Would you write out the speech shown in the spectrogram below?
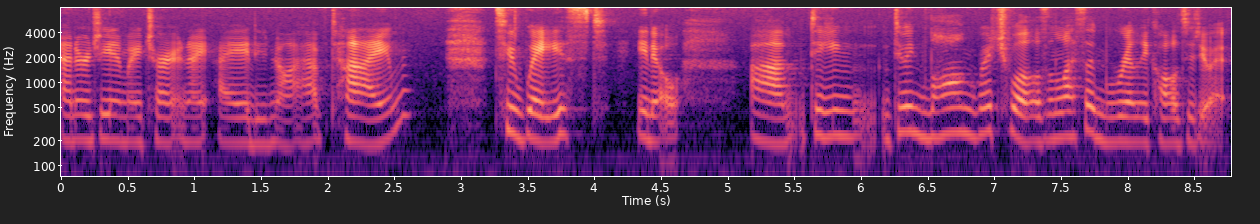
energy in my chart, and I, I do not have time to waste, you know, um, doing, doing long rituals unless I'm really called to do it.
